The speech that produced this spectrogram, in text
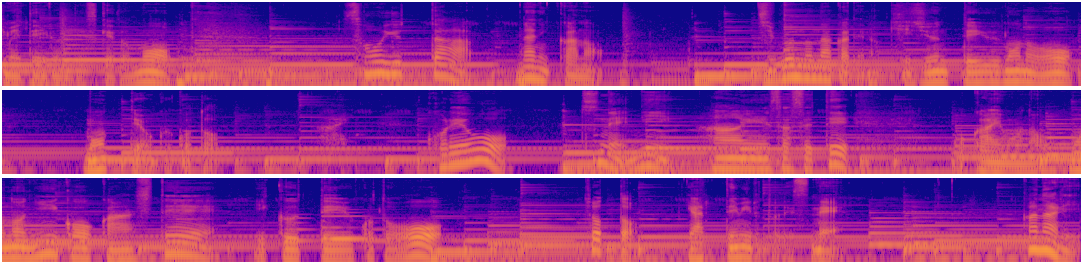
決めているんですけどもそういった何かの自分の中での基準っていうものを持っておくこと、はい、これを常に反映させてお買い物物に交換していくっていうことをちょっとやってみるとですねかなり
